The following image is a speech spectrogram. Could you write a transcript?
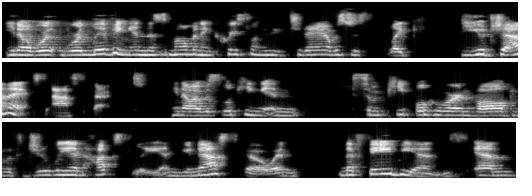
you know, we're, we're living in this moment increasingly today. I was just like the eugenics aspect. You know, I was looking in some people who are involved with Julian Huxley and UNESCO and the Fabians and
